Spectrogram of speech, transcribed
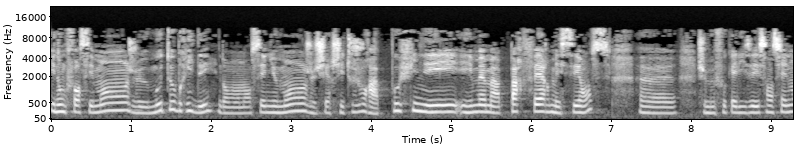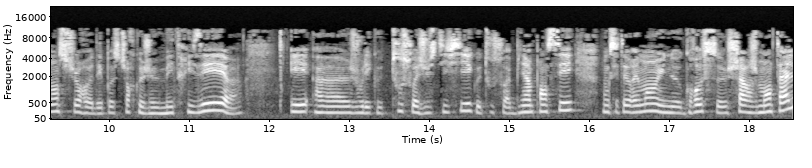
Et donc forcément je m'auto-bridais dans mon enseignement, je cherchais toujours à peaufiner et même à parfaire mes séances. Euh, je me focalisais essentiellement sur des postures que je maîtrisais. Et euh, je voulais que tout soit justifié, que tout soit bien pensé. Donc c'était vraiment une grosse charge mentale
